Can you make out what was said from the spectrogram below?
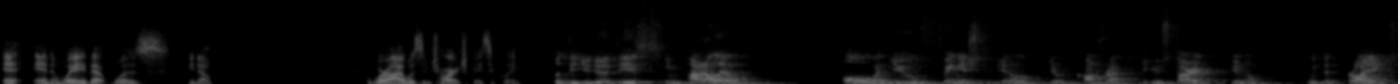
in, in a way that was, you know, where I was in charge, basically. So did you do this in parallel, or when you finished, you know, your contract, you started, you know, with the project?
